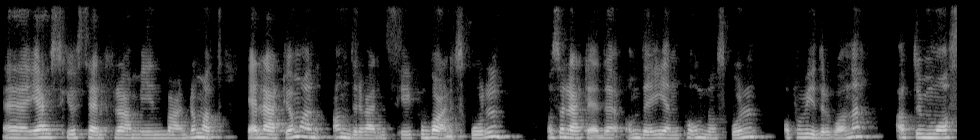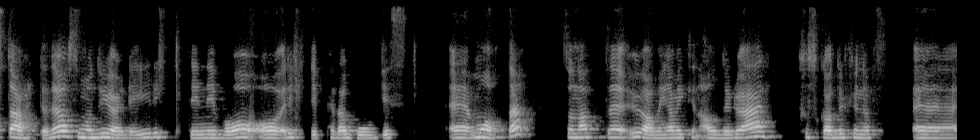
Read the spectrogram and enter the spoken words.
Jeg husker jo selv fra min barndom at jeg lærte jo om andre verdenskrig på barneskolen. Og så lærte jeg det om det igjen på ungdomsskolen og på videregående at du må starte det, og så må du gjøre det i riktig nivå og riktig pedagogisk eh, måte. Sånn at uh, uavhengig av hvilken alder du er, så skal du kunne uh,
